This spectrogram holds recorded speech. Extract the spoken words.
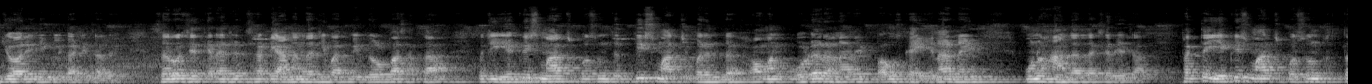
ज्वारी देखील काढणी चालू आहे. सर्व शेतकऱ्यांसाठी आनंदाची बातमी जवळपास आता म्हणजे एकवीस मार्चपासून तर तीस मार्चपर्यंत हवामान कोरडं राहणार आहे पाऊस काही येणार नाही म्हणून हा अंदाज लक्षात घ्यायचा फक्त एकवीस मार्चपासून फक्त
